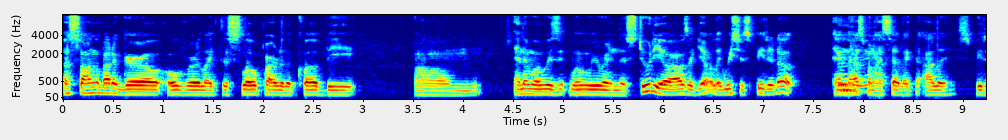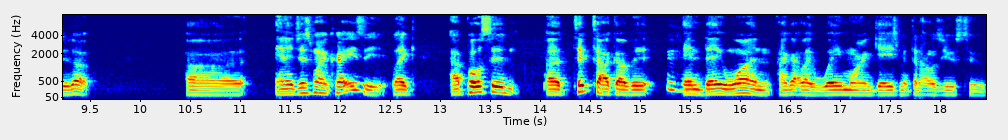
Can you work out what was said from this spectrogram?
a song about a girl over like the slow part of the club beat. Um, and then when we was, when we were in the studio, I was like, "Yo, like we should speed it up." And mm-hmm. that's when I said like the Ali speed it up uh, and it just went crazy. Like I posted a TikTok of it, mm-hmm. and day one I got like way more engagement than I was used to.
